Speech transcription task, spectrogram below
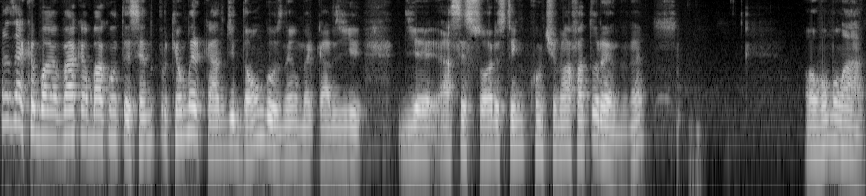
Mas é vai, vai acabar acontecendo porque o mercado de dongles, né, o mercado de, de acessórios tem que continuar faturando, né? Bom, vamos lá.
